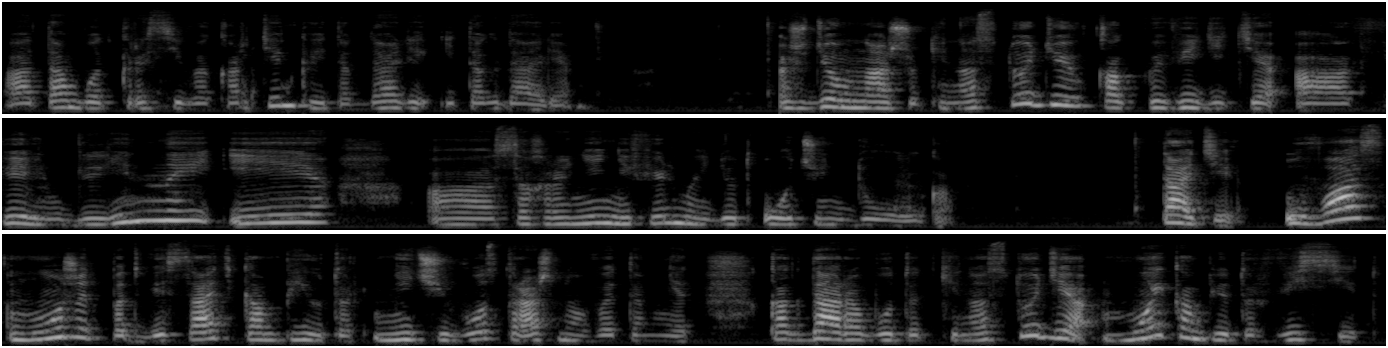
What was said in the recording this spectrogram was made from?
а там будет красивая картинка и так далее, и так далее. Ждем нашу киностудию, как вы видите, а, фильм длинный и а, сохранение фильма идет очень долго. Кстати, у вас может подвисать компьютер. Ничего страшного в этом нет. Когда работает киностудия, мой компьютер висит.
